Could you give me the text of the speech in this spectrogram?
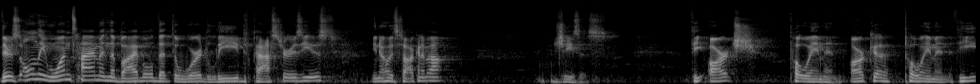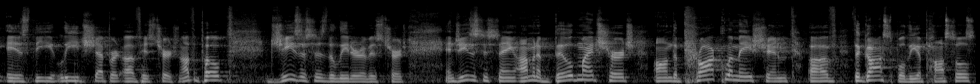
There's only one time in the Bible that the word lead pastor is used. You know who it's talking about? Jesus, the arch poemen, arca poemen. He is the lead shepherd of his church, not the Pope. Jesus is the leader of his church. And Jesus is saying, I'm going to build my church on the proclamation of the gospel, the apostles'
